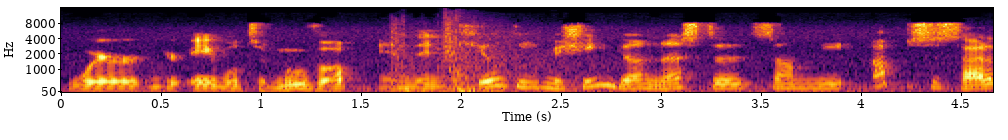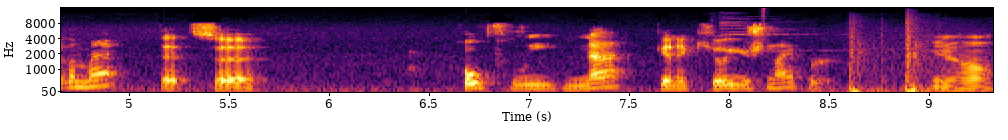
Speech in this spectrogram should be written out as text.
where you're able to move up and then kill the machine gun nest that's on the opposite side of the map. That's uh, hopefully not gonna kill your sniper. You know,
